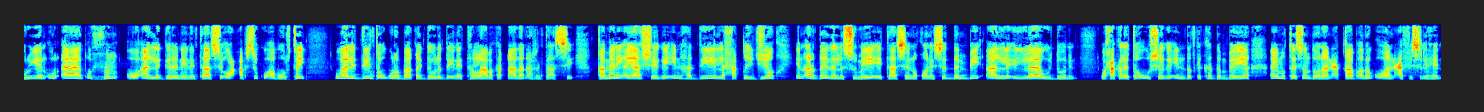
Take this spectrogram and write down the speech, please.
uriyeen ur aad u xun oo aan la garanaynin taasi oo cabsi ku abuurtay waalidiinta uguna baaqay dowladda inay tallaabo ka qaadaan arrintaasi. Kamani ayaa sheegay in haddii la xaqiijiyo in ardayda la sumeeyey ay taasi noqonayso dembi aan la ilaawi doonin. Waxaa kaleeto uu sheegay in dadka ka dambeeya ay mutaysan doonaan ciqaab adag oo aan cafis lahayn.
